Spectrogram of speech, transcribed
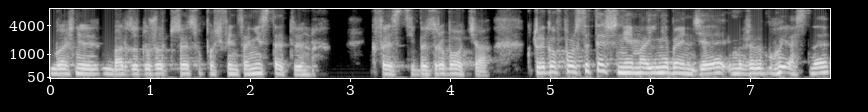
właśnie bardzo dużo czasu poświęca niestety kwestii bezrobocia, którego w Polsce też nie ma i nie będzie, żeby było jasne,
